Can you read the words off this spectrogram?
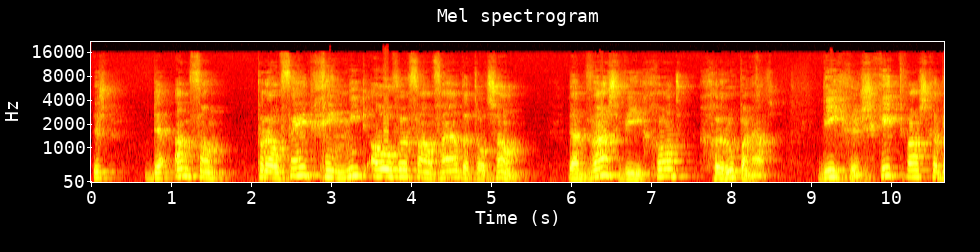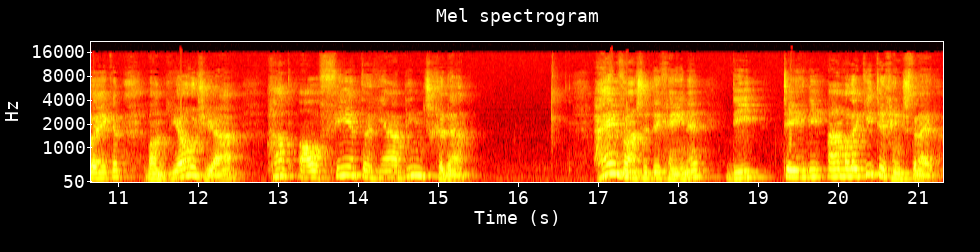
Dus de ambt van profeet ging niet over van vader tot zoon. Dat was wie God geroepen had. Die geschikt was gebleken, want Josia had al 40 jaar dienst gedaan. Hij was degene die tegen die Amalekieten ging strijden.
